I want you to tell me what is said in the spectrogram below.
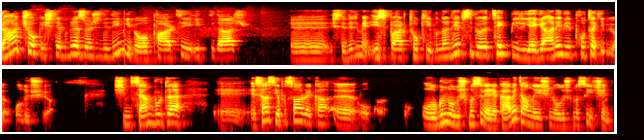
daha çok işte biraz önce dediğim gibi o parti, iktidar, e, işte dedim ya İspark, TOKİ bunların hepsi böyle tek bir yegane bir pota gibi oluşuyor. Şimdi sen burada e, esas yapısal reka, e, olgunun oluşması ve rekabet anlayışının oluşması için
